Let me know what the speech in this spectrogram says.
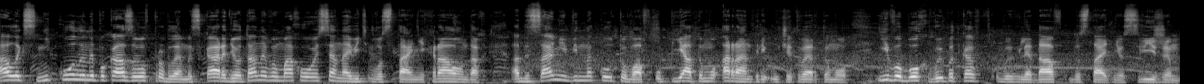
Алекс ніколи не показував проблеми з кардіо та не вимахувався навіть в останніх раундах. А Десамі він нокаутував у п'ятому, а Рантрі у четвертому. І в обох випадках виглядав достатньо свіжим.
